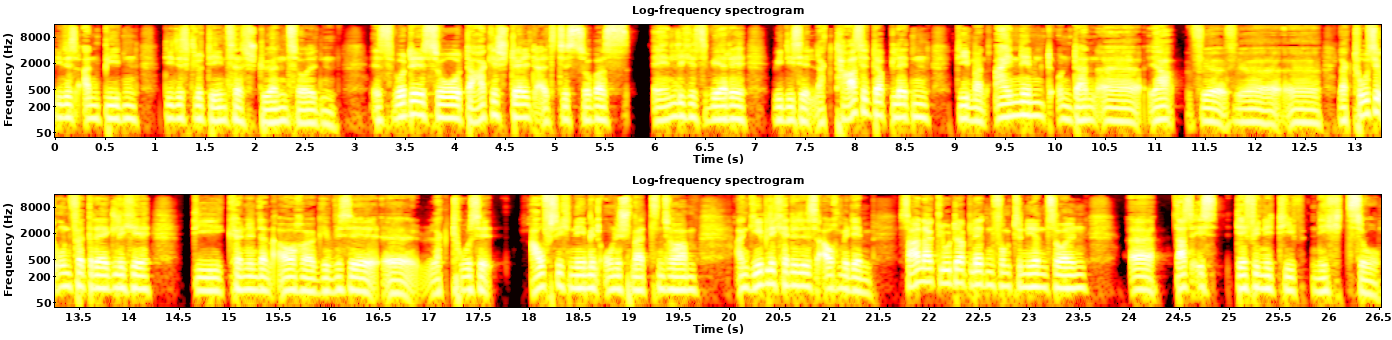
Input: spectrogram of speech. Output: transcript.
die das anbieten, die das Gluten zerstören sollten. Es wurde so dargestellt, als das sowas ähnliches wäre wie diese Laktasetabletten, die man einnimmt und dann äh, ja für für äh, Laktoseunverträgliche, die können dann auch äh, gewisse äh, Laktose auf sich nehmen, ohne Schmerzen zu haben. Angeblich hätte das auch mit dem Sanaglu-Tabletten funktionieren sollen. Äh, das ist definitiv nicht so.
